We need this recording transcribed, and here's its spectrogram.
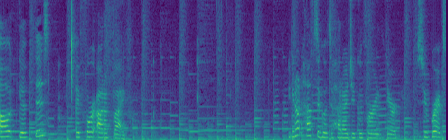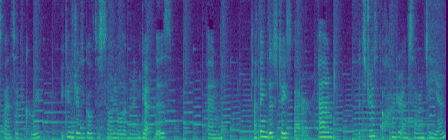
I'll give this a 4 out of 5. You don't have to go to Harajuku for their super expensive crepe. You can just go to 7-Eleven and get this. And I think this tastes better. And it's just 170 yen.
